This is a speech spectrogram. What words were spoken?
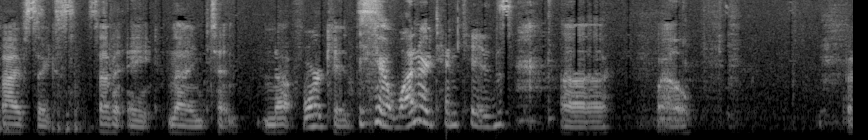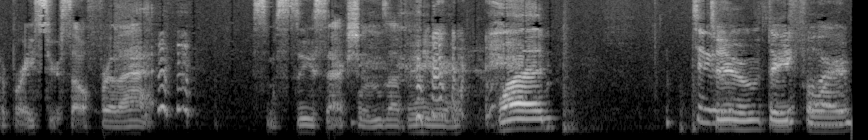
five, six, seven, eight, nine, ten. Not four Is kids. there one or ten kids? Uh, well, better brace yourself for that. Some C sections up in here. One, Two, two, three, three, four,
